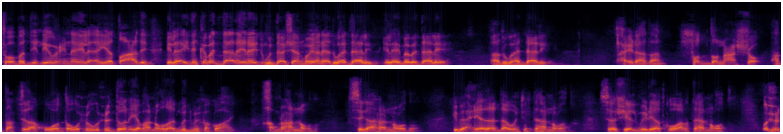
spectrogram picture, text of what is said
Toobadiin iyo wixiina iyo taacadii ilaahay idinkama daalay inay idinku daashaan mooyaane adigu ha daalin ilaahay maba daale adigu ha daalin. Waxay yidhaahdaan soddon casho haddaad sidaa ku wado wuxuu wuxuu doonayaba ha noqdo aad mudminka ku ahay. Khamro ha noqdo sigaar ha noqdo ibaaxyadaad daawan jirtay ha noqoto social mediaad ku waalatay ha noqoto wuxuu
